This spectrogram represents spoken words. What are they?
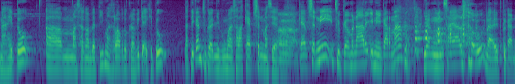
Nah itu em, Mas Anggam tadi masalah fotografi kayak gitu tadi kan juga nyinggung masalah caption Mas ya. Ah. Caption nih juga menarik ini karena yang saya tahu, nah itu kan,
